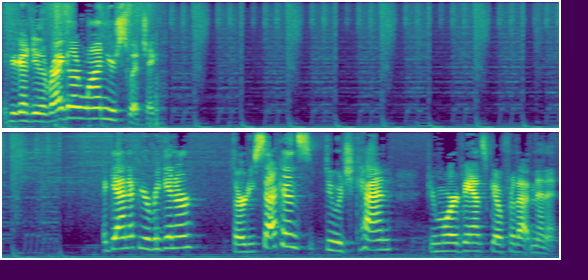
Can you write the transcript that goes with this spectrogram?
If you're gonna do the regular one, you're switching. Again, if you're a beginner, 30 seconds, do what you can. If you're more advanced, go for that minute.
